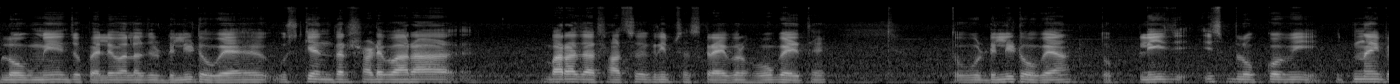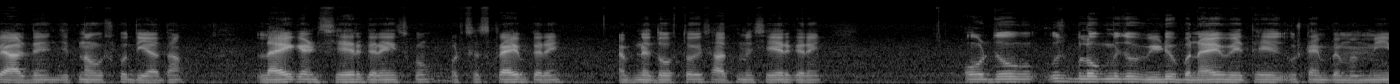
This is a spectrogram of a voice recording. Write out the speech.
ब्लॉग में जो पहले वाला जो डिलीट हो गया है, उसके अंदर साढ़े बारह बारह हज़ार सात सौ के करीब सब्सक्राइबर हो गए थे। तो वो डिलीट हो गया। तो प्लीज़ इस ब्लॉग को भी उतना ही प्यार दें जितना उसको दिया था। लाइक एंड शेयर करें इसको और सब्सक्राइब करें। अपने दोस्तों के साथ में शेयर करें। और जो उस ब्लॉग में जो वीडियो बनाए हुए थे, उस टाइम पे मम्मी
